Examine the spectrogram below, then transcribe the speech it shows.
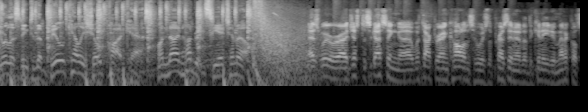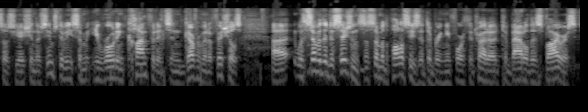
You're listening to the Bill Kelly Show podcast on 900 CHML. As we were uh, just discussing uh, with Dr. Ann Collins, who is the president of the Canadian Medical Association, there seems to be some eroding confidence in government officials uh, with some of the decisions and some of the policies that they're bringing forth to try to, to battle this virus,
